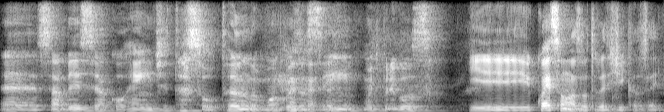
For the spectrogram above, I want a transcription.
é, saber se a corrente está soltando, alguma coisa assim, muito perigoso. E quais são as outras dicas aí?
